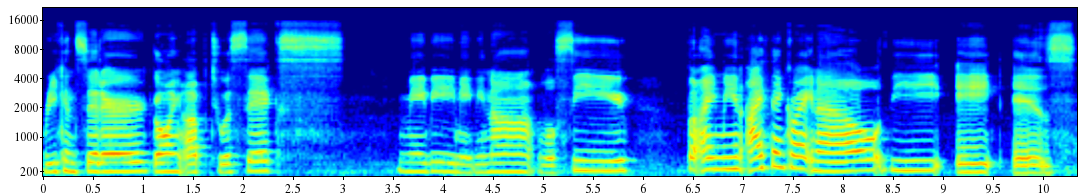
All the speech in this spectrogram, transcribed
reconsider going up to a six. Maybe, maybe not. We'll see. But I mean, I think right now the eight is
